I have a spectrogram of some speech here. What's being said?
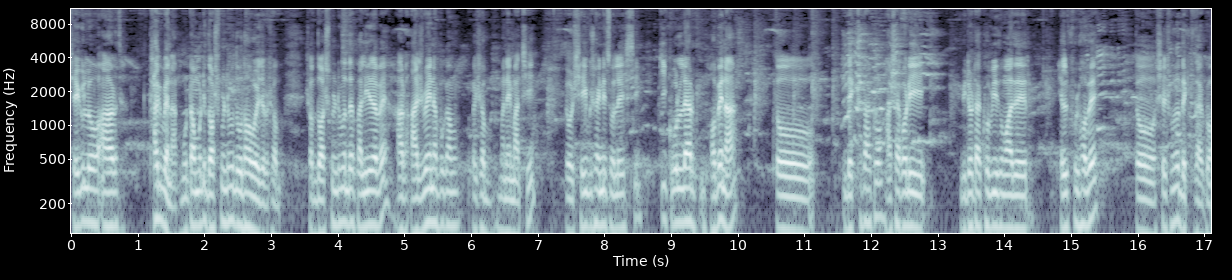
সেগুলো আর থাকবে না। মোটামুটি দশ মিনিটের মধ্যে উধাও হয়ে যাবে সব। সব দশ মিনিটের মধ্যে পালিয়ে যাবে, আর আসবেই না পোকা ওইসব মানে মাছি। তো সেই বিষয় নিয়ে চলে এসেছি। কী করলে আর হবে না তো দেখতে থাকো। আশা করি ভিডিওটা খুবই তোমাদের হেল্পফুল হবে। তো শেষ পর্যন্ত দেখতে থাকো।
